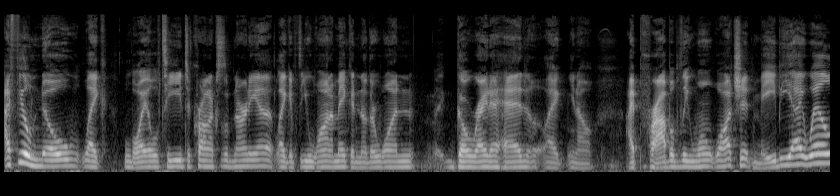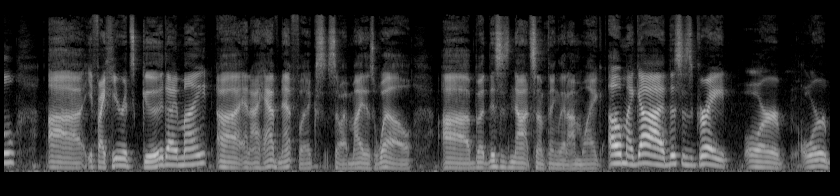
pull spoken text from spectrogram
I feel no like loyalty to Chronicles of Narnia. Like if you want to make another one, go right ahead. Like you know, I probably won't watch it. Maybe I will. Uh, if I hear it's good, I might. Uh, and I have Netflix, so I might as well. Uh, but this is not something that I'm like, oh my god, this is great, or or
